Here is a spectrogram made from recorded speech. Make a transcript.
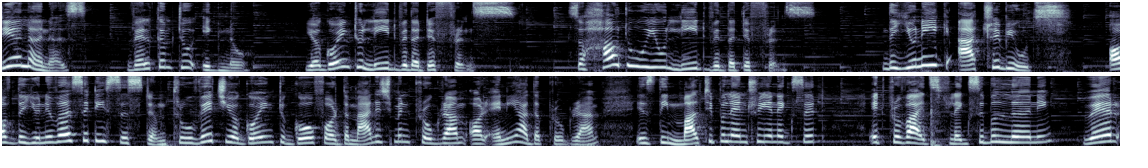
Dear learners, welcome to IGNOU. You're going to lead with a difference. So, how do you lead with the difference? The unique attributes of the university system through which you're going to go for the management program or any other program is the multiple entry and exit. It provides flexible learning where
